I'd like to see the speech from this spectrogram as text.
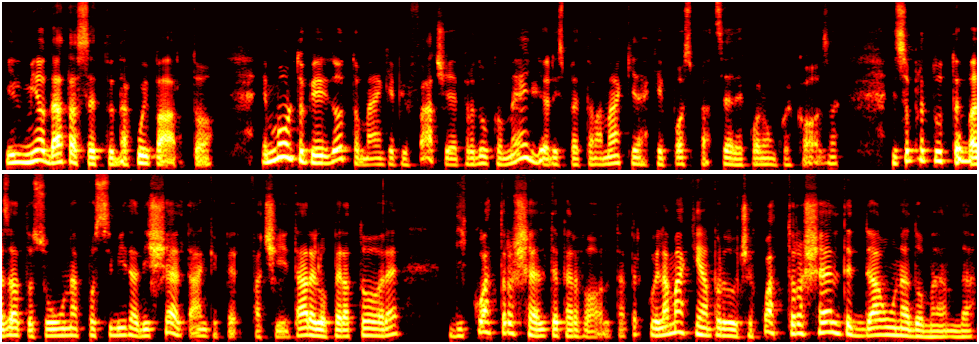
Il mio dataset da cui parto è molto più ridotto ma anche più facile, produco meglio rispetto alla macchina che può spaziare qualunque cosa e soprattutto è basato su una possibilità di scelta anche per facilitare l'operatore di quattro scelte per volta, per cui la macchina produce quattro scelte da una domanda.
